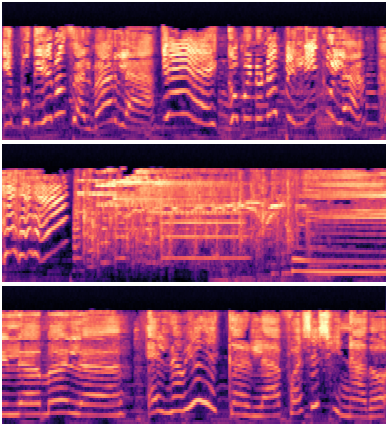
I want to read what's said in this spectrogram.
y pudieron salvarla. ¡Yay! ¡Como en una película! ¡Ay, la mala! El novio de Carla fue asesinado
